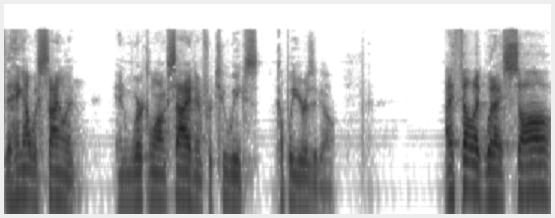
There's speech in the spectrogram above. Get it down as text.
to hang out with Silent and work alongside him for two weeks a couple years ago, I felt like what I saw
